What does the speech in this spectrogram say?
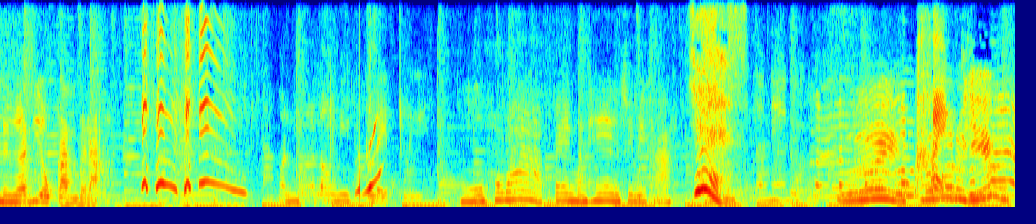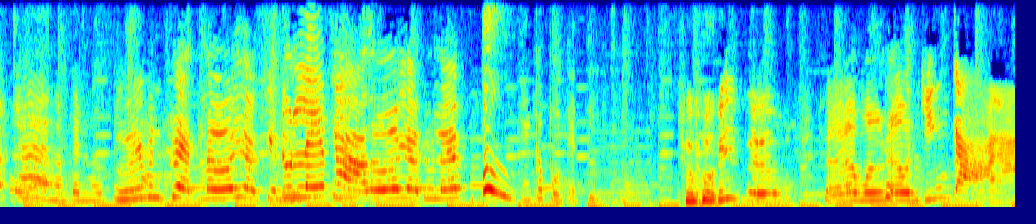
เนื้อเดียวกันไปละเหมือนมือเรามีเกล็ดเลยโอ้เพราะว่าแป้งมันแห้งใช่ไหมคะตอนเนี้ยดูมันเฮ้ยดูมือหนูยิ้มใช่มันเป็นมือปีเฮ้ยศาเป็นจเกล็ดเลยอะเกล็ดดูเล็บจ่าเลยอะดูเล็บงั้นก็ปกติถุยเธอเธอมือเธอเป็นกิ้งก่านะ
